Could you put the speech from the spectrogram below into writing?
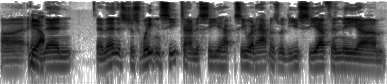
uh, and yeah. then and then it's just wait and see time to see see what happens with UCF in the um,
